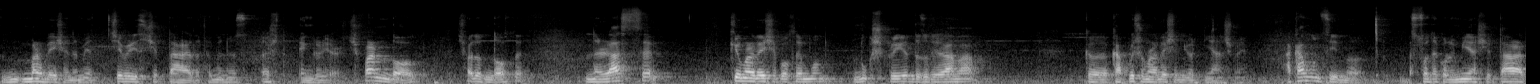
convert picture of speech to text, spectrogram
marrëveshja ndërmjet qeverisë shqiptare dhe FMN-së është e ngrirë. Çfarë ndodh? Çfarë do të ndodhte në rast se kjo marrëveshje po them unë nuk shkrihet dhe zoti Rama ka prishur marrëveshjen në mënyrë të njëanshme. A ka mundësi më sot ekonomia shqiptare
